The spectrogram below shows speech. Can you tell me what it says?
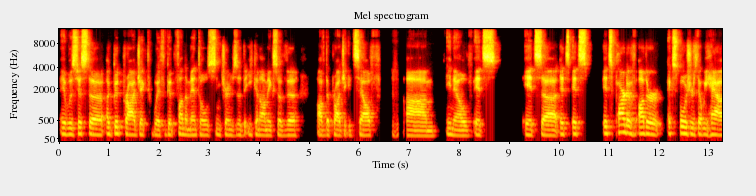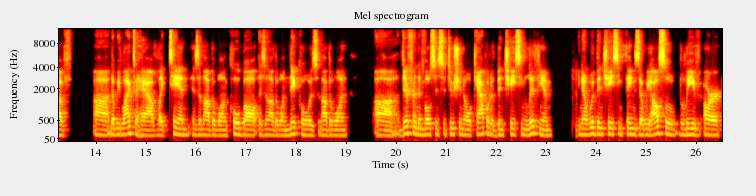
It was just a, a good project with good fundamentals in terms of the economics of the of the project itself. Um, you know, it's it's uh, it's it's it's part of other exposures that we have uh, that we like to have, like tin is another one, cobalt is another one, nickel is another one. Uh, different than most institutional capital have been chasing lithium. You know, we've been chasing things that we also believe are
